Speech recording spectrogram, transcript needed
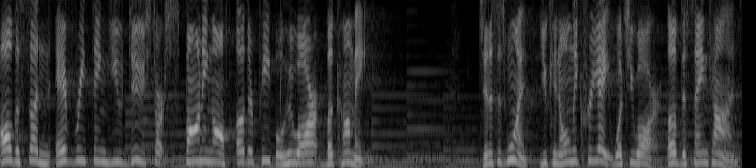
all of a sudden, everything you do starts spawning off other people who are becoming. Genesis 1, you can only create what you are of the same kind.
